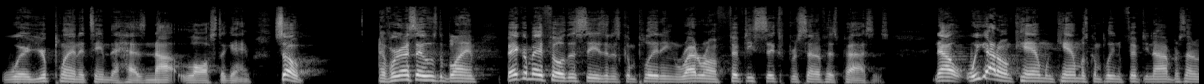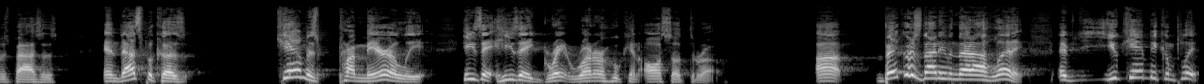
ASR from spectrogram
where you're playing a team that has not lost a game. So if we're gonna say who's to blame, Baker Mayfield this season is completing right around 56% of his passes. Now, we got on Cam when Cam was completing 59% of his passes, and that's because Cam is primarily he's a he's a great runner who can also throw. Uh Baker's not even that athletic. If you can't be complete,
